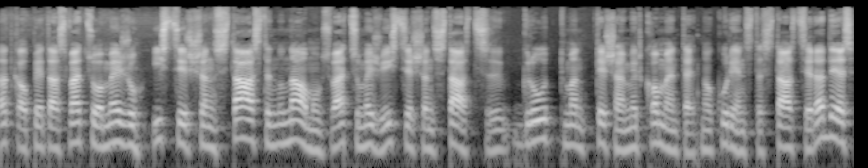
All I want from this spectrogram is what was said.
atkal pie tās veco mežu izciršanas stāsta, nu nav mums vecu mežu izciršanas stāsts. Grūti man tiešām ir komentēt, no kurienes tas stāsts ir radies.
